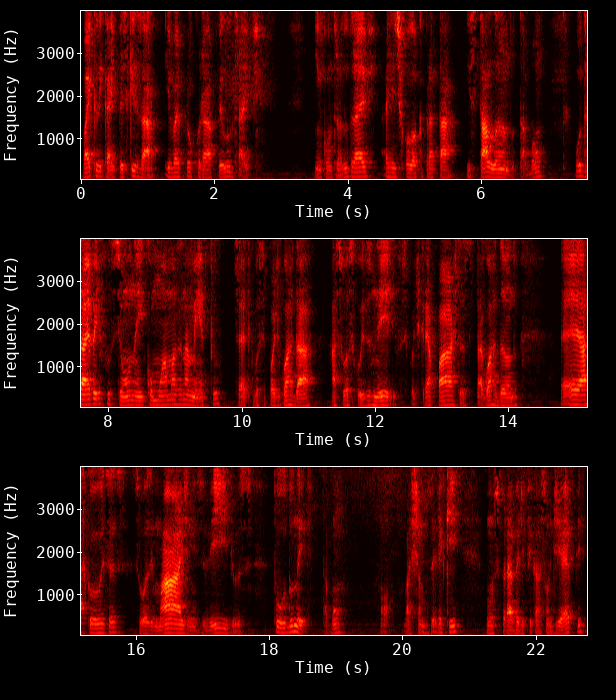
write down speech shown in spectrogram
vai clicar em pesquisar e vai procurar pelo Drive. Encontrando o Drive, a gente coloca para estar tá instalando, tá bom? O Drive ele funciona aí como um armazenamento, certo? Que você pode guardar as suas coisas nele. Você pode criar pastas, estar tá guardando é, as coisas, suas imagens, vídeos, tudo nele, tá bom? Ó, baixamos ele aqui, vamos para a verificação de app.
